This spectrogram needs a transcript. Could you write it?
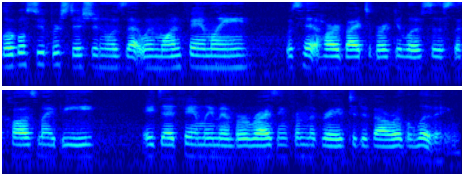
Local superstition was that when one family was hit hard by tuberculosis, the cause might be a dead family member rising from the grave to devour the living.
